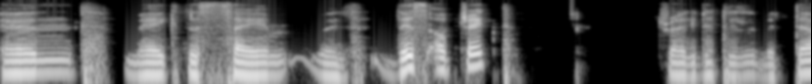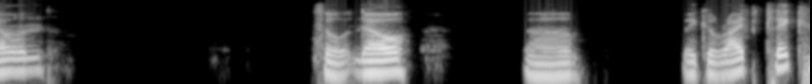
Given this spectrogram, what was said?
and make the same with this object. Drag it a little bit down. So now uh, make a right click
